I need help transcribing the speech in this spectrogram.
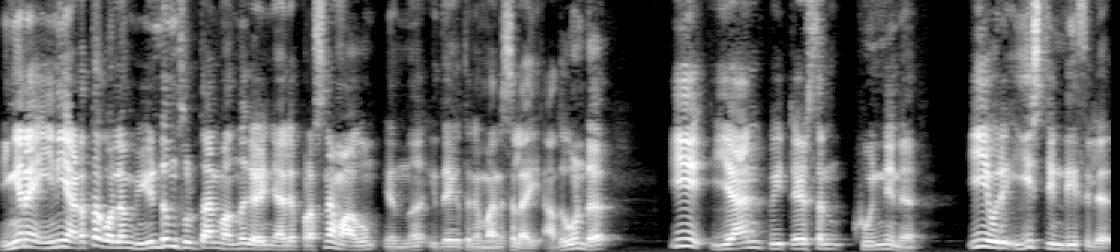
ഇങ്ങനെ ഇനി അടുത്ത കൊല്ലം വീണ്ടും സുൽത്താൻ വന്നു കഴിഞ്ഞാൽ പ്രശ്നമാകും എന്ന് ഇദ്ദേഹത്തിന് മനസ്സിലായി. അതുകൊണ്ട് ഈ യാൻ പീറ്റേഴ്സൺ കുഞ്ഞിന് ഈ ഒരു ഈസ്റ്റ് ഇൻഡീസിൽ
